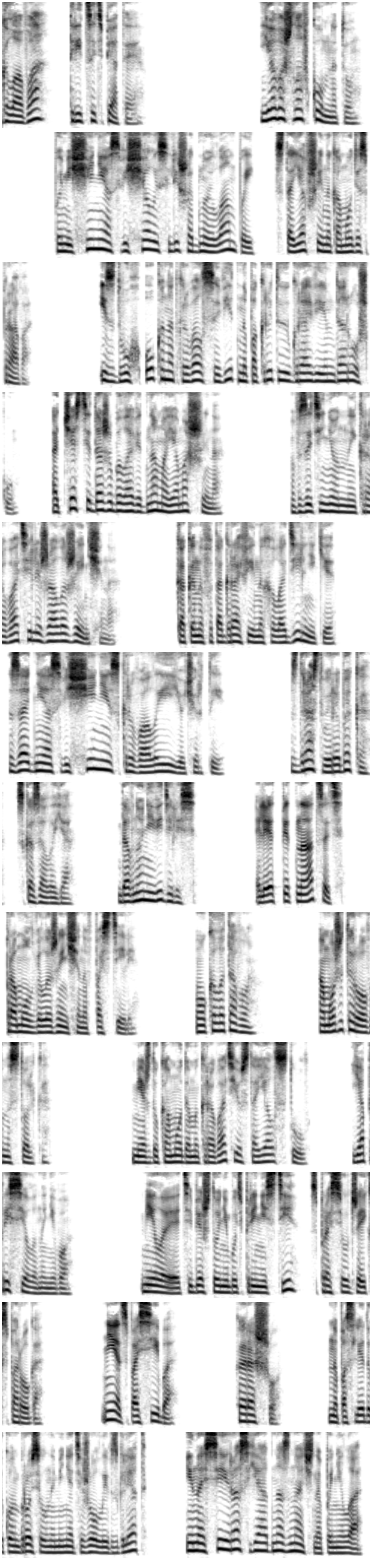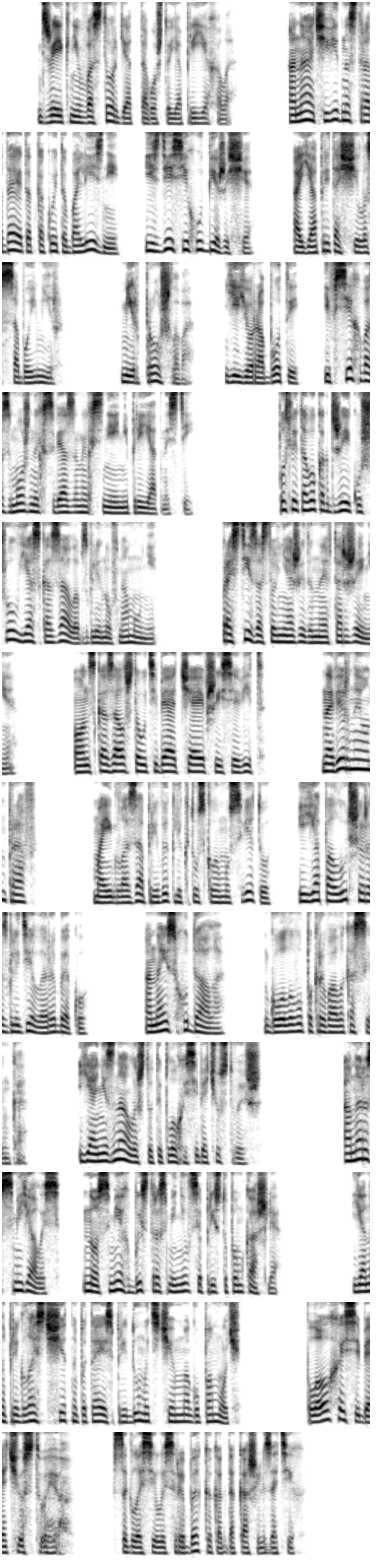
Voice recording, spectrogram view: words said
Глава 35. Я вошла в комнату. Помещение освещалось лишь одной лампой, стоявшей на комоде справа. Из двух окон открывался вид на покрытую гравием дорожку. Отчасти даже была видна моя машина. В затененной кровати лежала женщина. Как и на фотографии на холодильнике, заднее освещение скрывало ее черты. «Здравствуй, Ребекка», — сказала я. «Давно не виделись». «Лет пятнадцать?» — промолвила женщина в постели. «Около того. А может, и ровно столько». Между комодом и кроватью стоял стул. Я присела на него. «Милая, тебе что-нибудь принести?» — спросил Джейк с порога. «Нет, спасибо». «Хорошо». Напоследок он бросил на меня тяжелый взгляд и на сей раз я однозначно поняла. Джейк не в восторге от того, что я приехала. Она, очевидно, страдает от какой-то болезни, и здесь их убежище, а я притащила с собой мир. Мир прошлого, ее работы и всех возможных связанных с ней неприятностей. После того, как Джейк ушел, я сказала, взглянув на Муни, «Прости за столь неожиданное вторжение. Он сказал, что у тебя отчаявшийся вид. Наверное, он прав. Мои глаза привыкли к тусклому свету, и я получше разглядела Ребекку. Она исхудала, голову покрывала косынка. «Я не знала, что ты плохо себя чувствуешь». Она рассмеялась, но смех быстро сменился приступом кашля. Я напряглась, тщетно пытаясь придумать, чем могу помочь. «Плохо себя чувствую», — согласилась Ребекка, когда кашель затих.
